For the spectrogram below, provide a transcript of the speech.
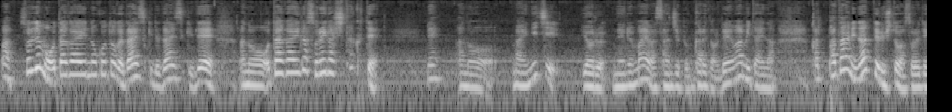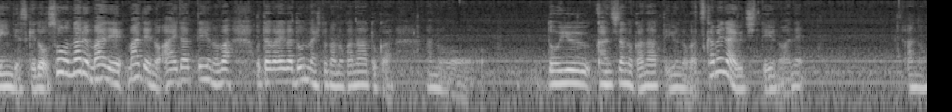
まあ、それでもお互いのことが大好きで大好きであのお互いがそれがしたくて、ね、あの毎日夜寝る前は30分彼との電話みたいなパターンになってる人はそれでいいんですけどそうなるまでまでの間っていうのはお互いがどんな人なのかなとかあのどういう感じなのかなっていうのがつかめないうちっていうのはねあの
